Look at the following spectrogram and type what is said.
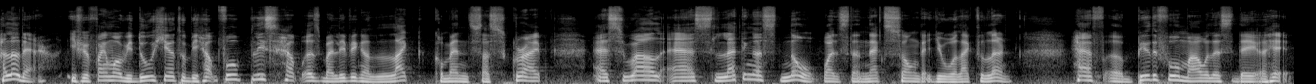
Hello there. If you find what we do here to be helpful, please help us by leaving a like, comment, subscribe, as well as letting us know what's the next song that you would like to learn. Have a beautiful, marvelous day ahead.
